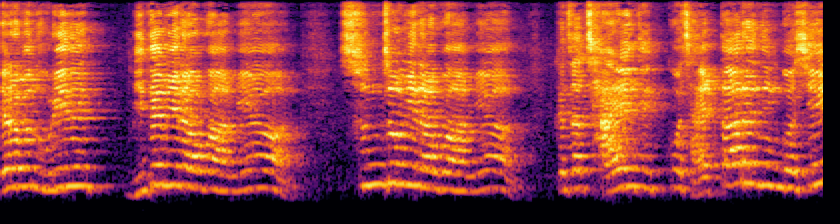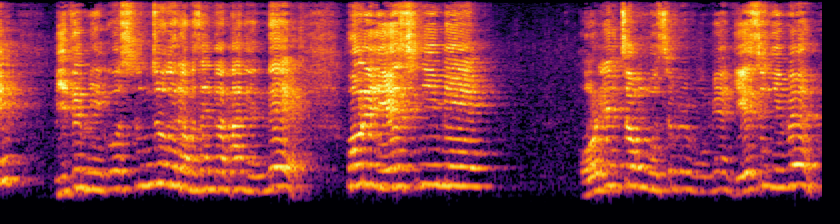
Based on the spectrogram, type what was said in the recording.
여러분, 우리는 믿음이라고 하면, 순종이라고 하면, 그저 잘 듣고 잘 따르는 것이 믿음이고 순종이라고 생각하는데, 오늘 예수님의 어릴 적 모습을 보면 예수님은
